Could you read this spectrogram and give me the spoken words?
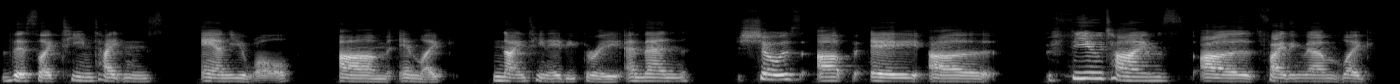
this like teen titans annual um in like 1983 and then shows up a uh few times uh fighting them like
